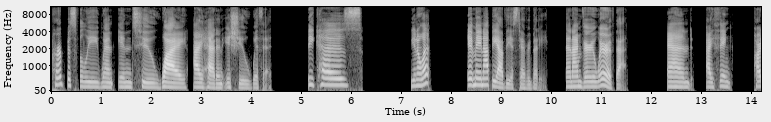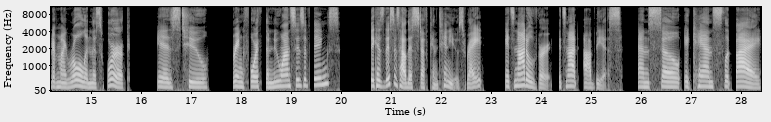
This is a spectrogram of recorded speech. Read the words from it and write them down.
purposefully went into why I had an issue with it. Because, you know what? It may not be obvious to everybody. And I'm very aware of that. And I think part of my role in this work is to bring forth the nuances of things because this is how this stuff continues, right? It's not overt, it's not obvious. And so it can slip by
